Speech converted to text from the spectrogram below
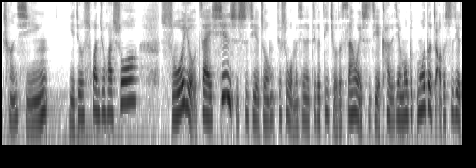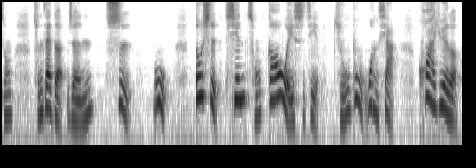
成型。也就是换句话说，所有在现实世界中，就是我们现在这个地球的三维世界，看得见摸不摸得着的世界中存在的人事物，都是先从高维世界逐步往下跨越了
